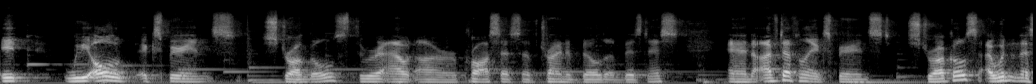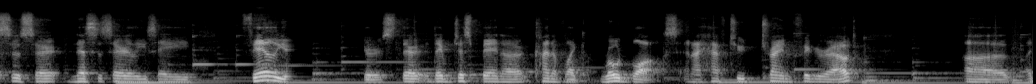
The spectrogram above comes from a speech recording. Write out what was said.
it we all experience struggles throughout our process of trying to build a business. And I've definitely experienced struggles. I wouldn't necessar- necessarily say failures. They're, they've just been a kind of like roadblocks, and I have to try and figure out uh, a,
